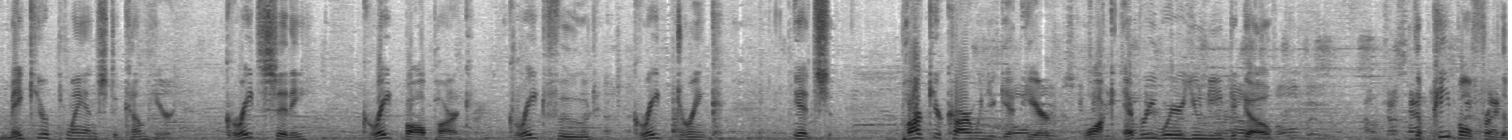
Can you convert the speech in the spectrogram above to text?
make your plans to come here. Great city, great ballpark, great food, great drink. It's park your car when you get here, walk everywhere you need to go. The people from the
